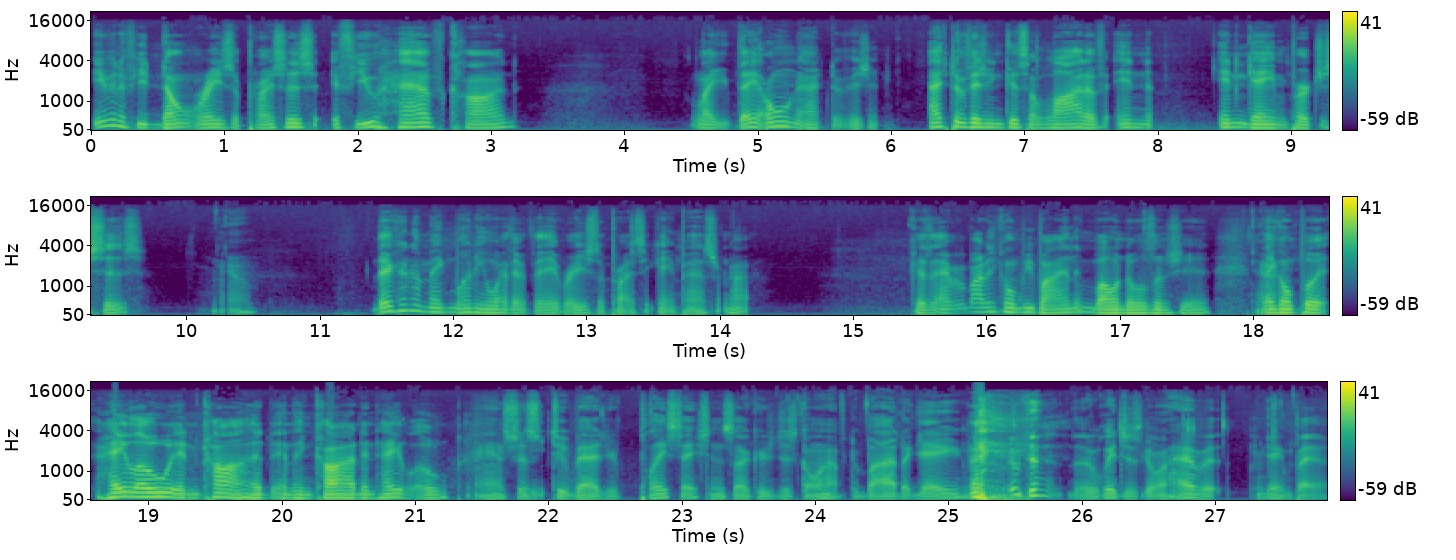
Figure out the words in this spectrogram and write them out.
even if you don't raise the prices, if you have COD, like they own Activision. Activision gets a lot of in in game purchases. Yeah. They're gonna make money whether they raise the price of Game Pass or not. Cause everybody's gonna be buying them bundles and shit. yeah. They're gonna put Halo in COD and then COD and Halo. And it's just too bad your PlayStation suckers just gonna have to buy the game. we just gonna have it Game Pass.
